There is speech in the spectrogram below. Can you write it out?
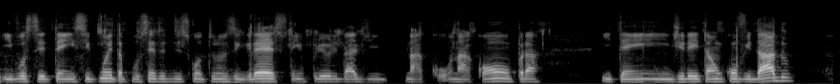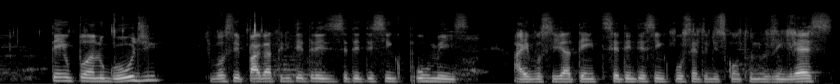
e você tem 50% de desconto nos ingressos, tem prioridade na, na compra e tem direito a um convidado. Tem o plano Gold, que você paga R$ 33,75 por mês. Aí você já tem 75% de desconto nos ingressos,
